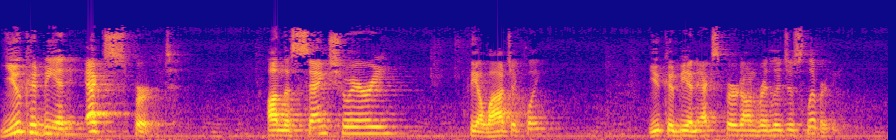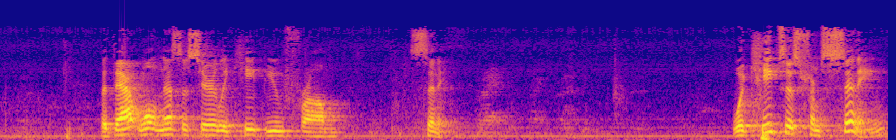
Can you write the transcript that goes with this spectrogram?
You could be an expert on the sanctuary theologically. You could be an expert on religious liberty. But that won't necessarily keep you from sinning. What keeps us from sinning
